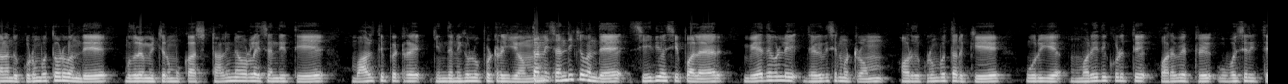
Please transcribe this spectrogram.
தனது குடும்பத்தோடு வந்து முதலமைச்சர் மு. ஸ்டாலின் அவர்களை சந்தித்து வாழ்த்து பெற்ற இந்த நிகழ்வு பற்றியும் தன்னை சந்திக்க வந்த செய்தி வாசிப்பாளர் வேதவள்ளி ஜெகதீசன் மற்றும் அவரது குடும்பத்திற்கு உரிய மரியாதை கொடுத்து வரவேற்று உபசரித்த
